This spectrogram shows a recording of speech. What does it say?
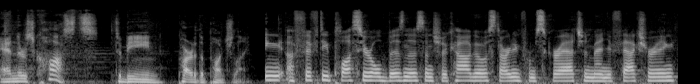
And there's costs to being part of the punchline. A 50 plus year old business in Chicago, starting from scratch in manufacturing.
